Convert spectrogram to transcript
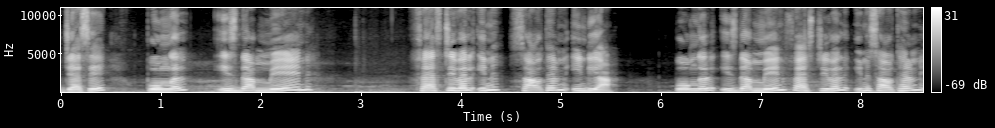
जैसे, Pongal is the main festival in southern India Pongal is the main festival in southern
